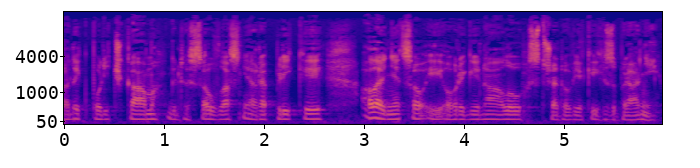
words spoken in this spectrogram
tady k poličkám, kde jsou vlastně repliky, ale něco i originálu středověkých zbraní.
